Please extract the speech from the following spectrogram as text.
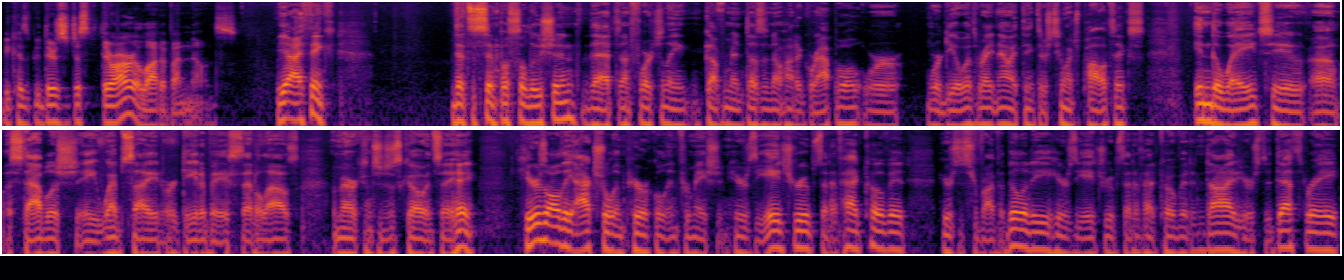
Because there's just there are a lot of unknowns Yeah, I think that's a simple solution that unfortunately government doesn't know how to grapple or or deal with right now. I think there's too much politics in the way to uh, establish a website or a database that allows Americans to just go and say, "Hey, here's all the actual empirical information. Here's the age groups that have had COVID. Here's the survivability. Here's the age groups that have had COVID and died. Here's the death rate.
